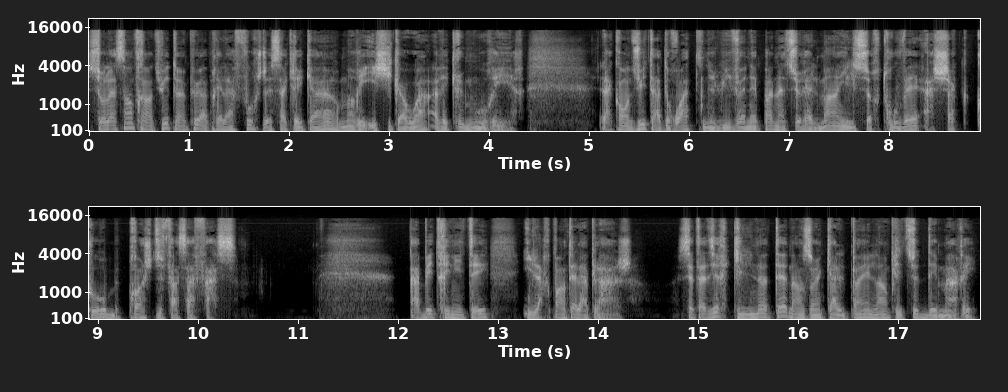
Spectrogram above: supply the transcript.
Sur la 138, un peu après la fourche de Sacré-Cœur, Mori Ishikawa avait cru mourir. La conduite à droite ne lui venait pas naturellement et il se retrouvait à chaque courbe proche du face-à-face. À Bétrinité, il arpentait la plage, c'est-à-dire qu'il notait dans un calepin l'amplitude des marées.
